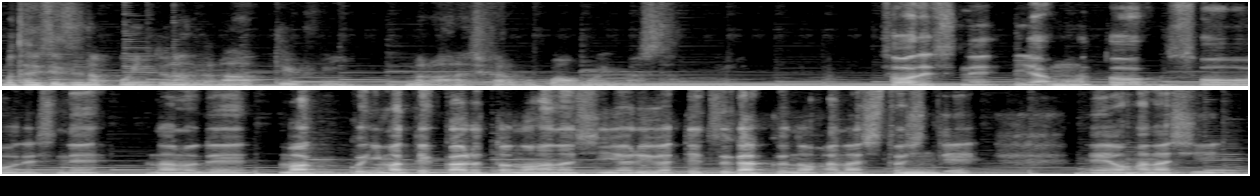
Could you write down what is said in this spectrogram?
まあ、大切なポイントなんだなっていうふうに今の話から僕は思いました。そうですね。いや、うん。本当そうですね。なので、まあ、こ今、デカルトの話、あるいは哲学の話として、えーお話、え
